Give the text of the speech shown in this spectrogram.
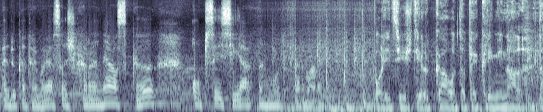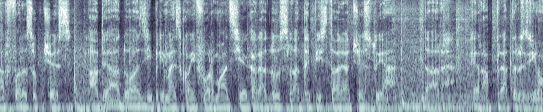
Pentru că trebuia să-și hrănească obsesia în mod permanent. Polițiștii îl caută pe criminal, dar fără succes. Abia a doua zi primesc o informație care a dus la depistarea acestuia, dar era prea târziu.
